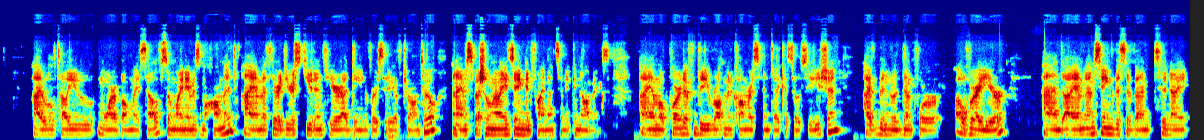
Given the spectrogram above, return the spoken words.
I will tell you more about myself. So, my name is Mohammed. I am a third year student here at the University of Toronto, and I am specializing in finance and economics. I am a part of the Rotman Commerce FinTech Association. I've been with them for over a year, and I am emceeing this event tonight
